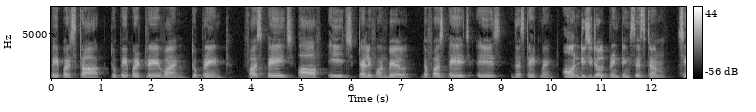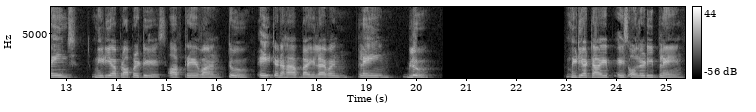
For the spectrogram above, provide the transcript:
paper stock to paper tray 1 to print first page of each telephone bill. The first page is the statement. On digital printing system, change media properties of tray 1 to 8.5 by 11 plain blue Media type is already plain.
